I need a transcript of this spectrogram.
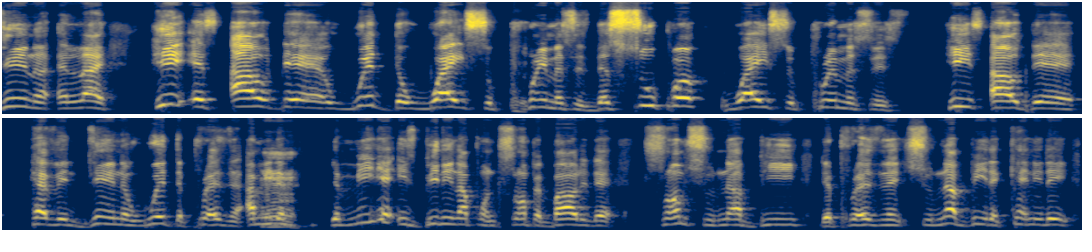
dinner and like he is out there with the white supremacists, the super white supremacists. He's out there having dinner with the president. I mean, mm. the, the, media is beating up on Trump about it that Trump should not be the president, should not be the candidate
